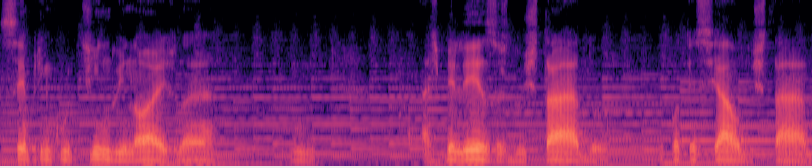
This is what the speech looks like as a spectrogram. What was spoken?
sempre incutindo em nós né, as belezas do Estado, o potencial do Estado,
